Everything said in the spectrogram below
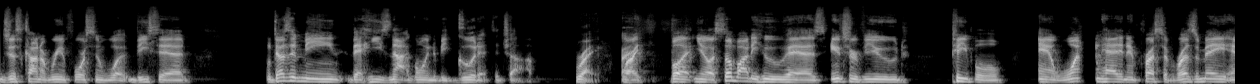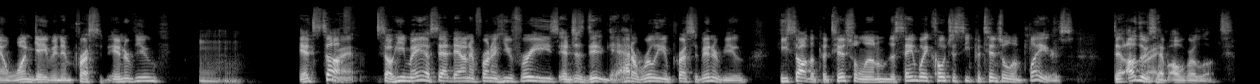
just kind of reinforcing what B said, it doesn't mean that he's not going to be good at the job. Right. Right. But, you know, as somebody who has interviewed people and one had an impressive resume and one gave an impressive interview, mm-hmm. It's tough. Right. So he may have sat down in front of Hugh Freeze and just did had a really impressive interview. He saw the potential in him the same way coaches see potential in players that others right. have overlooked,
